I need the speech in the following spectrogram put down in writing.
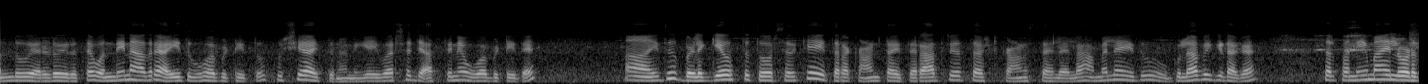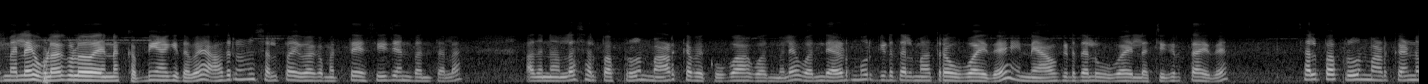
ಒಂದು, ಎರಡು ಇರುತ್ತೆ. ಒಂದಿನ ಆದರೆ ಐದು ಹೂವು ಬಿಟ್ಟಿತ್ತು. ಖುಷಿ ಆಯಿತು ನನಗೆ. ಈ ವರ್ಷ ಜಾಸ್ತಿನೇ ಹೂವು ಬಿಟ್ಟಿದೆ. ಇದು ಬೆಳಗ್ಗೆ ಹೊತ್ತು ತೋರಿಸೋದಕ್ಕೆ ಈ ಥರ ಕಾಣ್ತಾ ಇತ್ತು. ರಾತ್ರಿ ಹೊತ್ತು ಅಷ್ಟು ಕಾಣಿಸ್ತಾ ಇರಲಿಲ್ಲ. ಆಮೇಲೆ ಇದು ಗುಲಾಬಿ ಗಿಡಗ. ಸ್ವಲ್ಪ ನೀಮಾಯಿಲ್ ಹೊಡೆದ್ಮೇಲೆ ಹುಳಗಳು ಏನೋ ಕಮ್ಮಿ ಆಗಿದ್ದಾವೆ. ಆದ್ರೂ ಸ್ವಲ್ಪ ಇವಾಗ ಮತ್ತೆ ಸೀಸನ್ ಬಂತಲ್ಲ. ಅದನ್ನೆಲ್ಲ ಸ್ವಲ್ಪ ಪ್ರೂನ್ ಮಾಡ್ಕೋಬೇಕು. ಹೂವು ಆಗೋದ್ಮೇಲೆ ಒಂದು ಎರಡು ಮೂರು ಗಿಡದಲ್ಲಿ ಮಾತ್ರ ಹೂವು ಇದೆ. ಇನ್ಯಾವ ಯಾವ ಗಿಡದಲ್ಲೂ ಹೂವು ಇಲ್ಲ, ಚಿಗುರ್ತಾ ಇದೆ. ಸ್ವಲ್ಪ ಪ್ರೂನ್ ಮಾಡ್ಕೊಂಡು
